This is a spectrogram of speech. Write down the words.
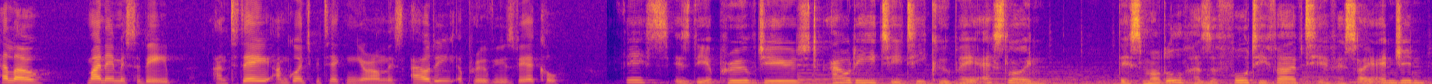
Hello, my name is Habib and today I'm going to be taking you around this Audi approved used vehicle. This is the approved used Audi TT Coupe S-Line. This model has a 45 TFSI engine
